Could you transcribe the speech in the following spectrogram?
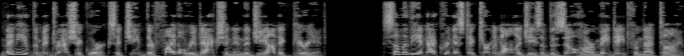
Many of the midrashic works achieved their final redaction in the Geonic period. Some of the anachronistic terminologies of the Zohar may date from that time.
